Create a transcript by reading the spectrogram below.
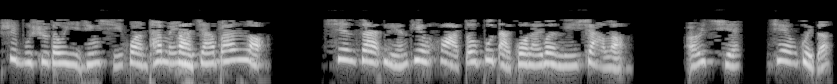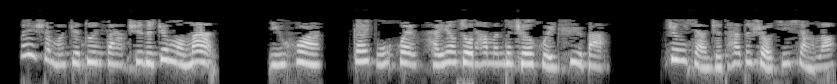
是不是都已经习惯他没法加班了？现在连电话都不打过来问一下了。而且见鬼的，为什么这顿饭吃的这么慢？一会儿该不会还要坐他们的车回去吧？正想着，他的手机响了。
